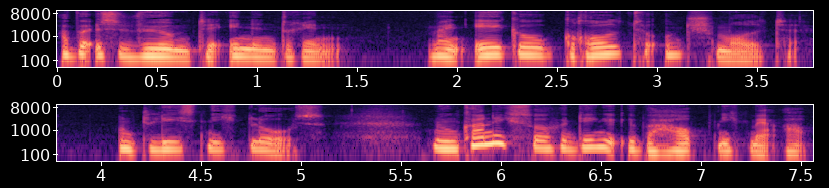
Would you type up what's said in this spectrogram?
Aber es würmte innen drin. Mein Ego grollte und schmollte und ließ nicht los. Nun kann ich solche Dinge überhaupt nicht mehr ab.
